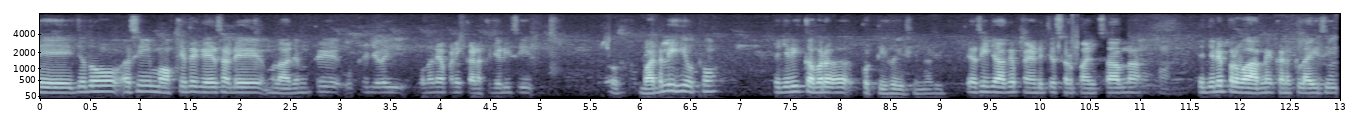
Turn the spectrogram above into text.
ਤੇ ਜਦੋਂ ਅਸੀਂ ਮੌਕੇ ਤੇ ਗਏ ਸਾਡੇ ਮੁਲਾਜ਼ਮ ਤੇ, ਉੱਥੇ ਜਿਹੜੀ ਉਹਨਾਂ ਨੇ ਆਪਣੀ ਕਣਕ ਜਿਹੜੀ ਸੀ ਵੱਢ ਲਈ ਸੀ ਉੱਥੋਂ ਤੇ ਜਿਹੜੀ ਕਬਰ ਪੁੱਟੀ ਹੋਈ ਸੀ ਇਹਨਾਂ ਦੀ। ਤੇ ਅਸੀਂ ਜਾ ਕੇ ਪਿੰਡ 'ਚ ਸਰਪੰਚ ਸਾਹਿਬ ਨਾਲ ਤੇ ਜਿਹੜੇ ਪਰਿਵਾਰ ਨੇ ਕਣਕ ਲਾਈ ਸੀ,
